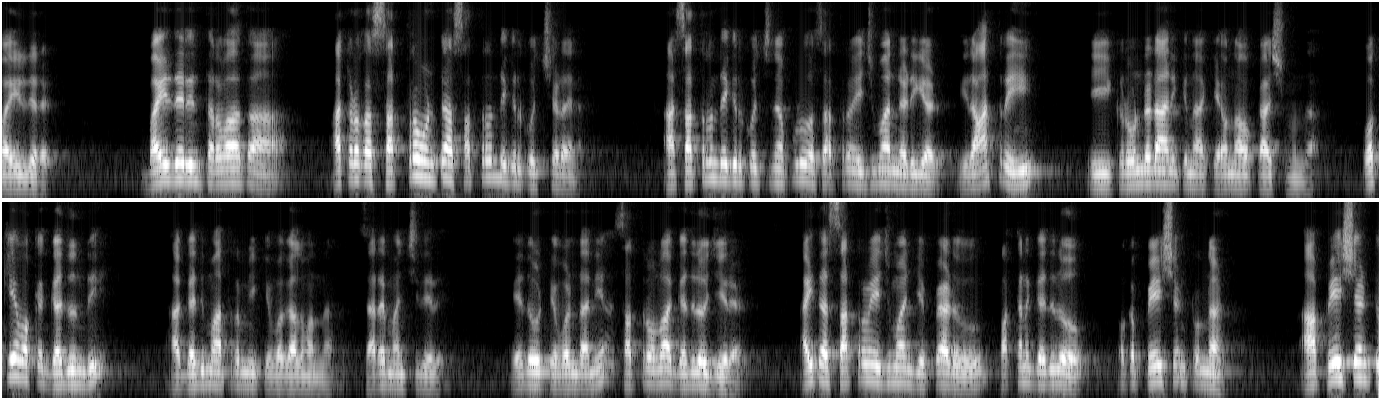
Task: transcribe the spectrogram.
బయలుదేరాడు. బయలుదేరిన తర్వాత అక్కడ ఒక సత్రం ఉంటే ఆ సత్రం దగ్గరికి వచ్చాడు ఆయన. ఆ సత్రం దగ్గరికి వచ్చినప్పుడు ఆ సత్రం యజమాని అడిగాడు ఈ రాత్రి ఈ ఇక్కడ ఉండడానికి నాకు ఏమైనా అవకాశం ఉందా? ఒకే ఒక గది ఉంది ఆ గది మాత్రం మీకు ఇవ్వగలమన్నారు. సరే మంచిదేలే ఏదో ఒకటి ఇవ్వండి అని ఆ సత్రంలో ఆ గదిలో చేరాడు. అయితే ఆ సత్రం యజమాని చెప్పాడు పక్కన గదిలో ఒక పేషెంట్ ఉన్నాడు. ఆ పేషెంట్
